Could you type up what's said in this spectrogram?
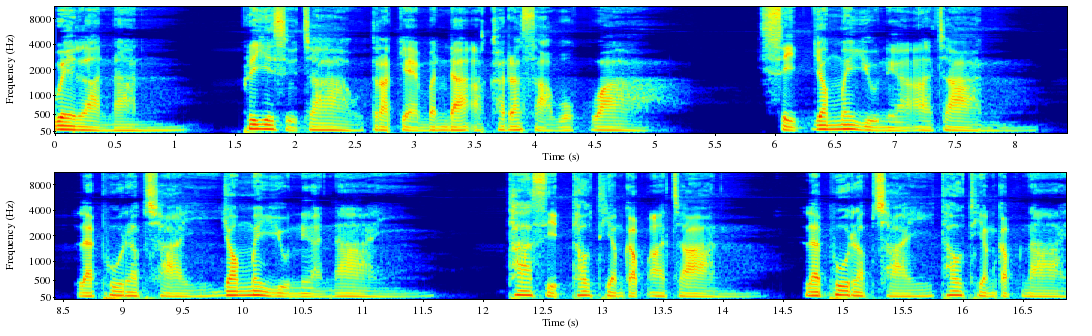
เวลานั้น พระเยซูเจ้าตรัสแก่บรรดาอัครสาวกว่า สิทธิ์ย่อมไม่อยู่เหนืออาจารย์ และผู้รับใช้ย่อมไม่อยู่เหนือนาย ถ้าสิทธิ์เท่าเทียมกับอาจารย์ และผู้รับใช้เท่าเทียมกับนาย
